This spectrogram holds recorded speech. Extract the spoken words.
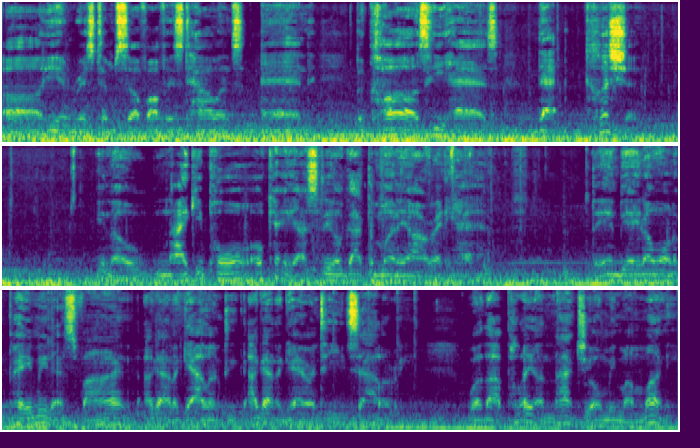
Uh, he enriched himself off his talents and because he has that cushion, you know, Nike pull, okay, I still got the money I already have. The NBA don't want to pay me, that's fine. I got a guaranteed, I got a guaranteed salary. Whether I play or not, you owe me my money.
